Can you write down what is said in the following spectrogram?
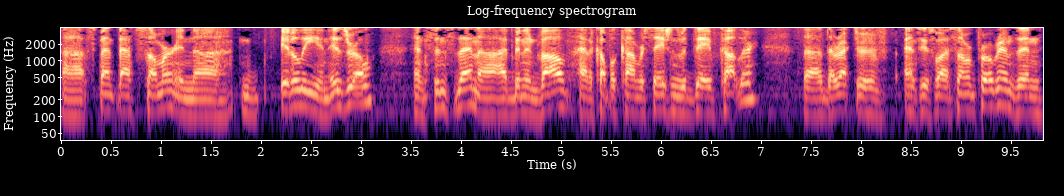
Uh, spent that summer in uh, Italy and Israel, and since then uh, I've been involved. Had a couple of conversations with Dave Cutler, the director of NCSY summer programs, and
